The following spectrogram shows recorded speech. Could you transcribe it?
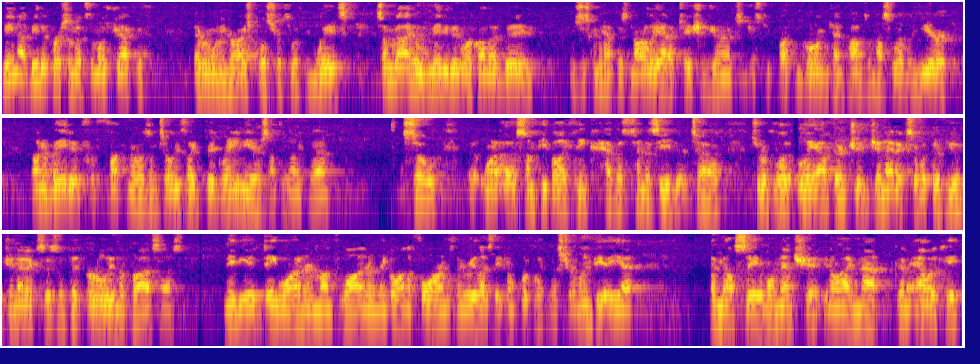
may not be the person that's the most jacked if everyone in your high school starts lifting weights. Some guy who maybe didn't look all that big was just going to have this gnarly adaptation genetics and just keep fucking growing 10 pounds of muscle every year unabated for fuck knows until he's like big Ramy or something like that. So one, uh, some people I think have a tendency to, to sort of lay out their genetics or what their view of genetics is a bit early in the process, maybe at day one or month one, and they go on the forums and they realize they don't look like Mr. Olympia yet and they'll say, well, man, shit, you know, I'm not going to allocate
